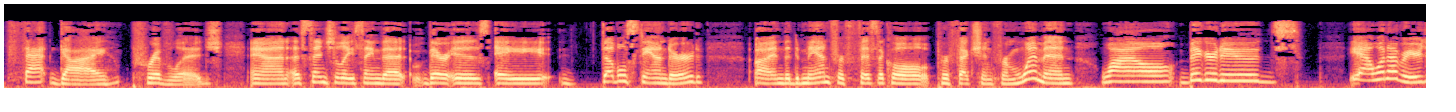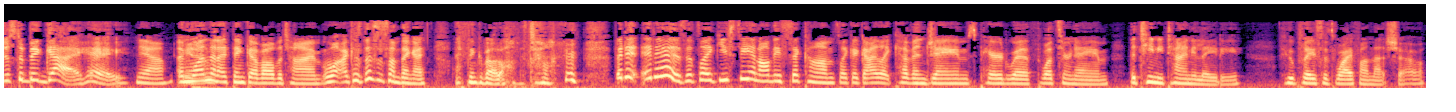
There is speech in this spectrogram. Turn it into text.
fat guy privilege and essentially saying that there is a double standard. Uh, and the demand for physical perfection from women, while bigger dudes yeah, whatever. You're just a big guy. Hey. Yeah. And You one know? that I think of all the time. Well, because this is something I, I think about all the time. but it, it is. It's like you see in all these sitcoms, like a guy like Kevin James paired with, what's her name? The teeny tiny lady who plays his wife on that show.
